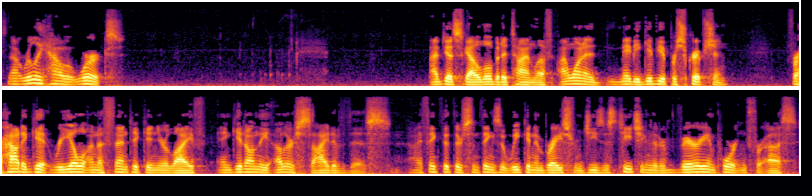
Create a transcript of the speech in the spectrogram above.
It's not really how it works. I've just got a little bit of time left. I want to maybe give you a prescription for how to get real and authentic in your life and get on the other side of this. I think that there's some things that we can embrace from Jesus' teaching that are very important for us.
